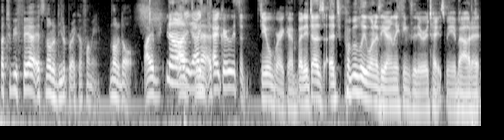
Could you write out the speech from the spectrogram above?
But to be fair, it's not a deal breaker for me, not at all. I No, I, I, nah, I agree with the deal breaker, but it does. It's probably one of the only things that irritates me about it.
